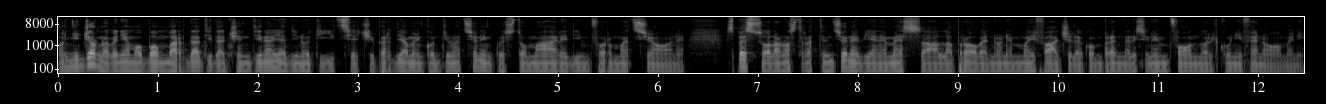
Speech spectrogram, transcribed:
Ogni giorno veniamo bombardati da centinaia di notizie e ci perdiamo in continuazione in questo mare di informazione. Spesso la nostra attenzione viene messa alla prova e non è mai facile comprendere sino in fondo alcuni fenomeni.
